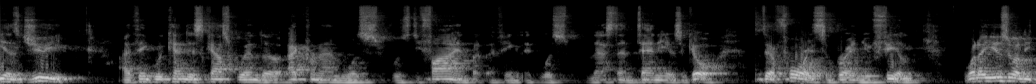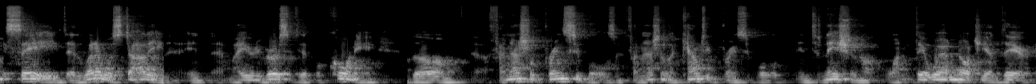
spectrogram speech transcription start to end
ESG, I think we can discuss when the acronym was was defined, but I think it was less than 10 years ago. Therefore, it's a brand new field. What I usually say that when I was studying in my university at Bocconi, the financial principles and financial accounting principle, international one, they were not yet there.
